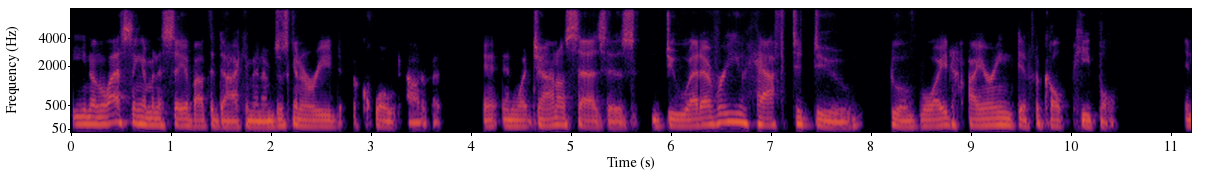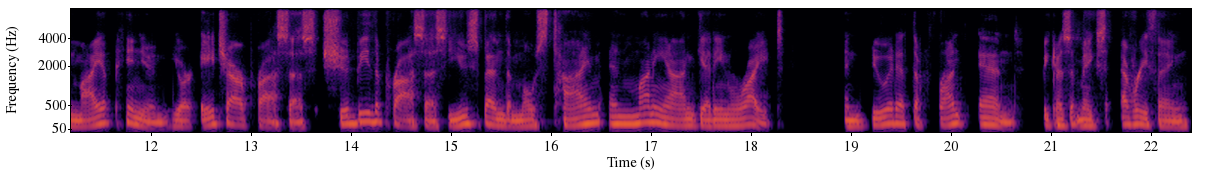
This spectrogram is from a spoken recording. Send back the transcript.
You know, the last thing I'm going to say about the document, I'm just going to read a quote out of it. And, what Jonno says is do whatever you have to do to avoid hiring difficult people in my opinion, your HR process should be the process you spend the most time and money on getting right and do it at the front end because it makes everything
